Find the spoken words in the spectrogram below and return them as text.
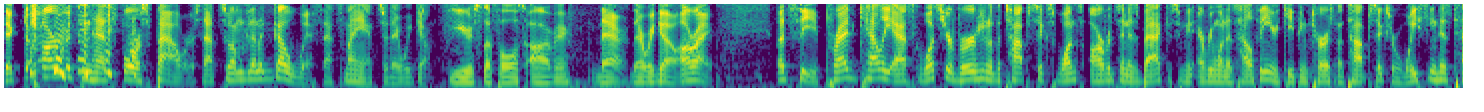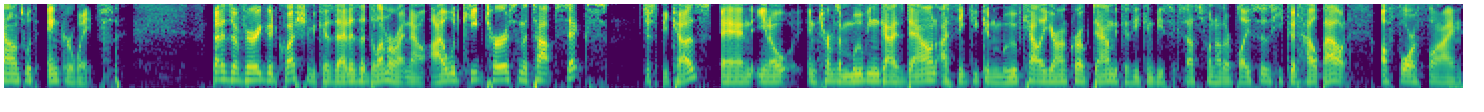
Viktor Arvidsson has force powers. That's who I'm going to go with. That's my answer. There we go. Use the force, Arvy. There, there we go. All right. Let's see. Pred Kelly asks, "What's your version of the top six once Arvidsson is back? Assuming everyone is healthy, you're keeping Turris in the top six, or wasting his talents with anchor weights." that is a very good question because that is a dilemma right now. I would keep Turris in the top six just because, and you know, in terms of moving guys down, I think you can move Calle Jarnkrok down because he can be successful in other places. He could help out a fourth line,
